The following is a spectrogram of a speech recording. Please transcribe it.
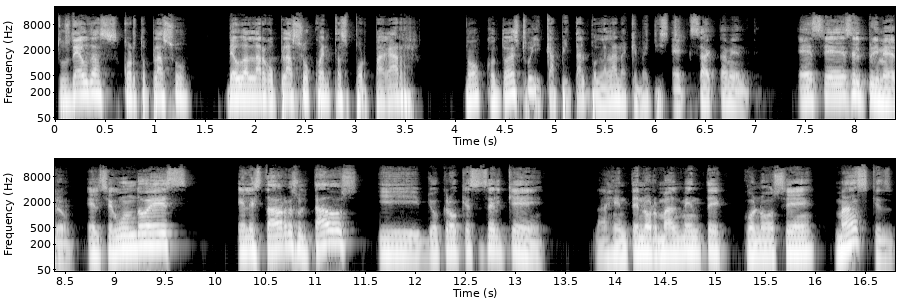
tus deudas, corto plazo, deuda a largo plazo, cuentas por pagar, ¿no? Con todo esto y capital, pues la lana que metiste. Exactamente. Ese es el primero. El segundo es el estado de resultados y yo creo que ese es el que la gente normalmente conoce más, que es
